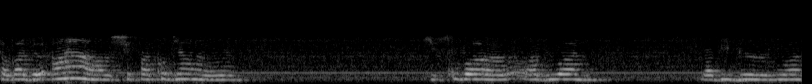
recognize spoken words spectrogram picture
ça va de 1 à je ne sais pas combien qui se trouve à, Wuhan, la ville de Wuhan.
